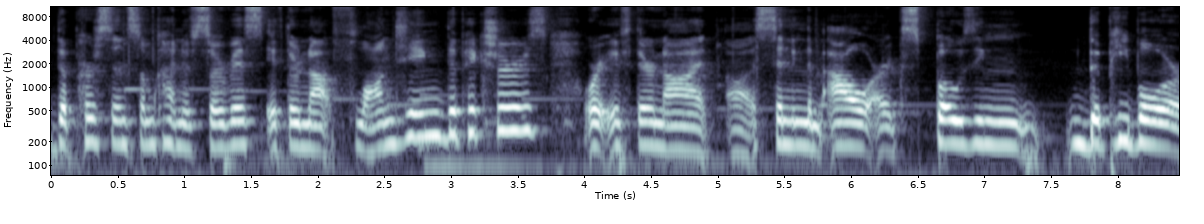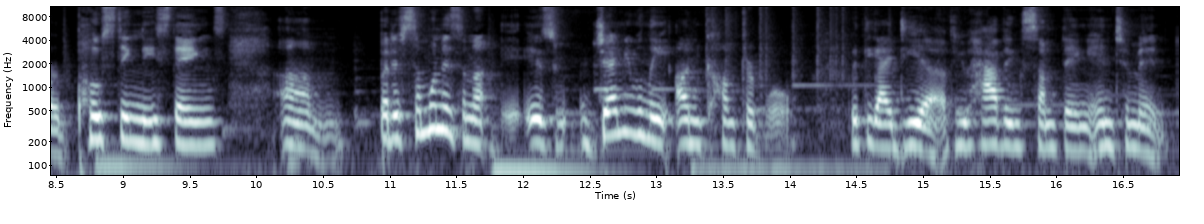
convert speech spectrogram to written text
the person some kind of service if they're not flaunting the pictures or if they're not uh, sending them out or exposing the people or posting these things. Um, but if someone is is genuinely uncomfortable with the idea of you having something intimate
